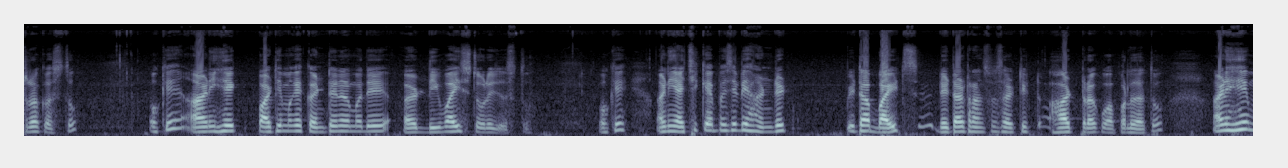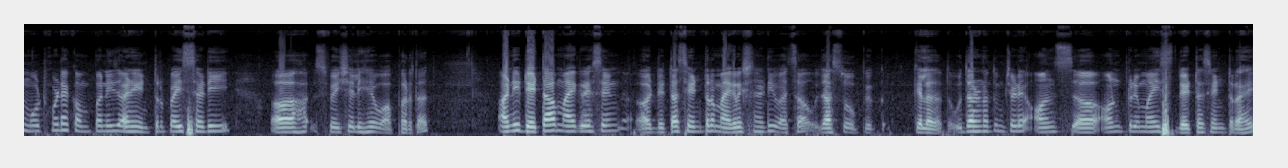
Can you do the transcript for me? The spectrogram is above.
ट्रक असतो. ओके आणि हे पाठीमागे कंटेनरमध्ये डिवाईस स्टोरेज असतो. ओके आणि याची कॅपॅसिटी हंड्रेड पिटा बाईट्स डेटा ट्रान्सफरसाठी हा ट्रक वापरला जातो. आणि हे मोठमोठ्या कंपनीज आणि एंटरप्राईजसाठी स्पेशली हे वापरतात. आणि डेटा मायग्रेशन डेटा सेंटर मायग्रेशनसाठी याचा जास्त उपयोग केला जातो. उदाहरणार्थ तुमच्याकडे ऑन्स ऑन प्रिमाइस डेटा सेंटर आहे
